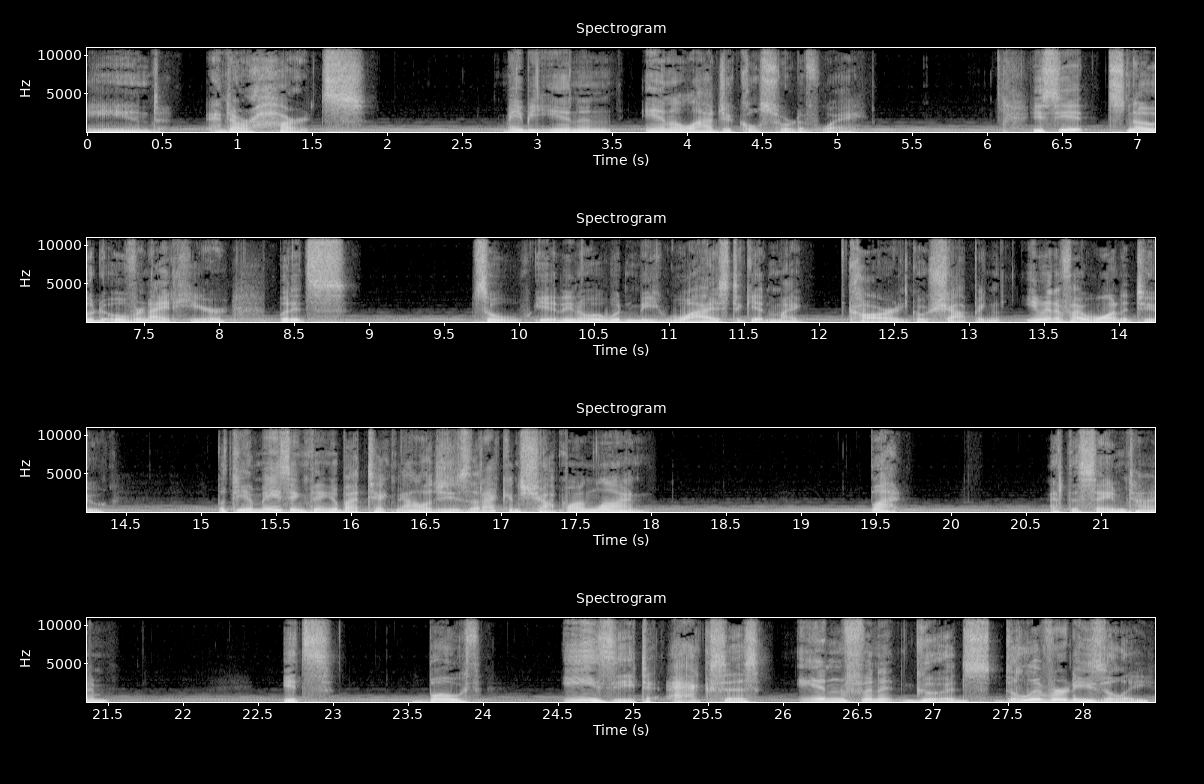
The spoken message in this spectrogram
and and our hearts maybe in an analogical sort of way. You see, it snowed overnight here, but it's so, you know, it wouldn't be wise to get in my car and go shopping, even if I wanted to. But the amazing thing about technology is that I can shop online. But at the same time, it's both easy to access infinite goods delivered easily,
